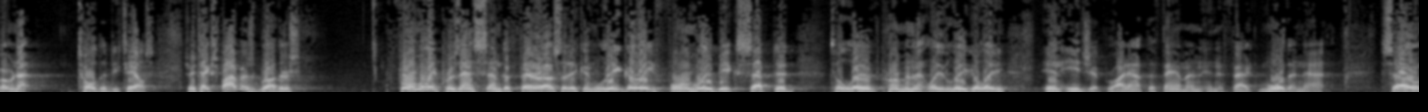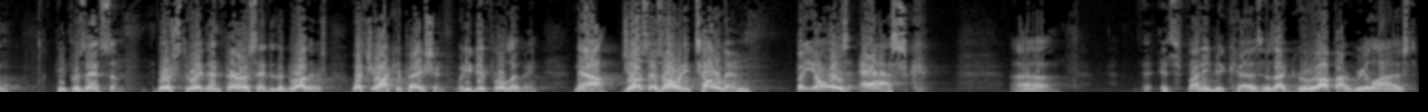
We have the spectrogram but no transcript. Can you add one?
but we're not told the details. So he takes five of his brothers, formally presents them to Pharaoh so they can legally, formally be accepted to live permanently, legally in Egypt, right out the famine, and in fact more than that. So he presents them. Verse 3, then Pharaoh said to the brothers, what's your occupation? What do you do for a living? Now, Joseph's already told him but you always ask. Uh, it's funny because as I grew up, I realized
